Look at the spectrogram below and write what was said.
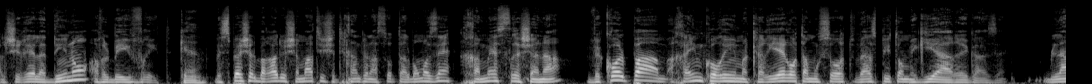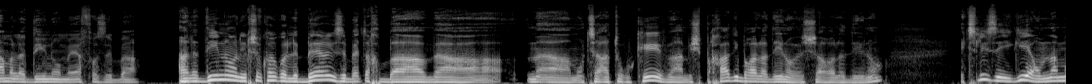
על שירי לדינו, אבל בעברית. כן. בספיישל ברדיו שמעתי שתכננתם לעשות את האלבום הזה 15 שנה, וכל פעם החיים קורים, הקריירות עמוסות, ואז פתאום מגיע הרגע הזה. למה לדינו, מאיפה זה בא? הלדינו, אני חושב, קודם כל, לברי זה בטח בא מה, מהמוצא הטורקי, והמשפחה דיברה לדינו ושרה לדינו. אצלי זה הגיע, אמנם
